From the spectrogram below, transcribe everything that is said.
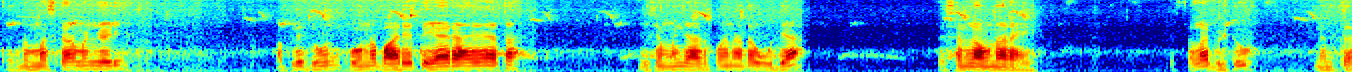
तर नमस्कार मंडळी. आपले दोन पूर्ण बारे तयार आहे आता. याच्यामध्ये म्हणजे आपण आता उद्या लसण लावणार आहे. चला भेटू नंतर.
